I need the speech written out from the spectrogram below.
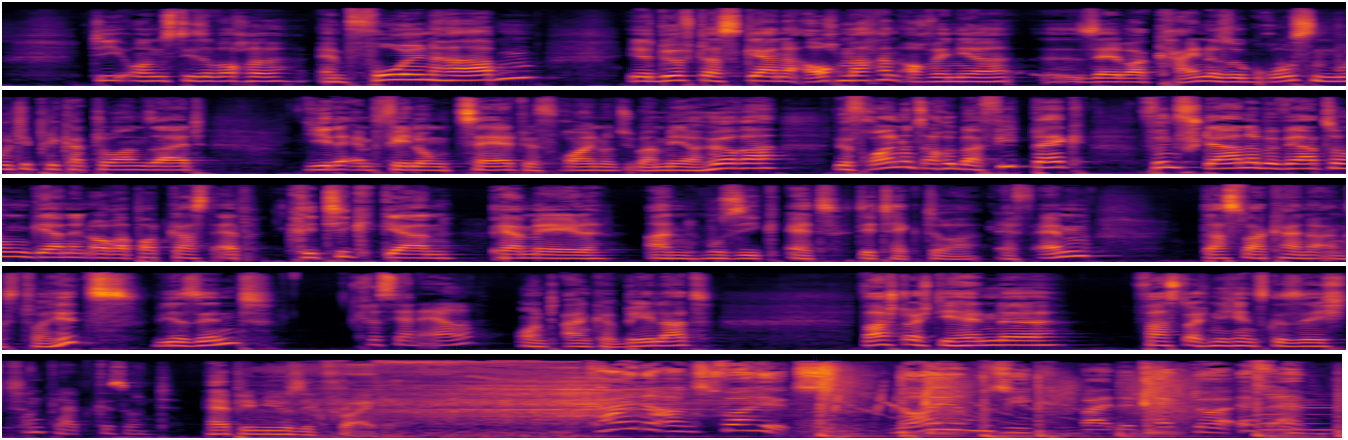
die uns diese Woche empfohlen haben. Ihr dürft das gerne auch machen, auch wenn ihr äh, selber keine so großen Multiplikatoren seid. Jede Empfehlung zählt. Wir freuen uns über mehr Hörer. Wir freuen uns auch über Feedback. Fünf Sterne Bewertungen gerne in eurer Podcast-App. Kritik gern per Mail an musik@detektor.fm. Das war keine Angst vor Hits. Wir sind Christian R. und Anke Behlert. Wascht euch die Hände, fasst euch nicht ins Gesicht. und bleibt gesund. Happy Music Friday. Keine Angst vor Hits. Neue Musik bei Detektor FM.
